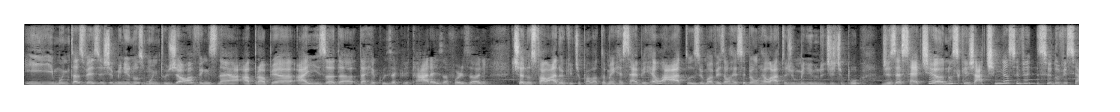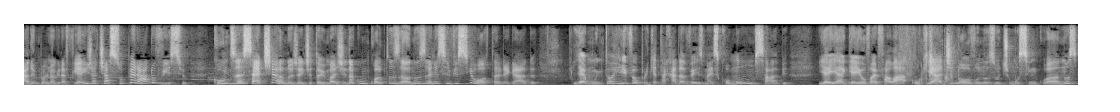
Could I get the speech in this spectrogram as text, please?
E muitas vezes de meninos muito jovens, né? A própria a Isa da, da Recusa Clicar, a Isa Forzani, tinha nos falado que, tipo, ela também recebe relatos, e uma vez ela recebeu um relato de um menino de, tipo, 17 anos que já tinha sido viciado em pornografia e já tinha superado o vício. Com 17 anos, gente. Então imagina com quantos anos ele se viciou, tá ligado? E é muito horrível, porque tá cada vez mais comum, sabe? E aí a Gayle vai falar: o que há de novo nos últimos cinco anos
